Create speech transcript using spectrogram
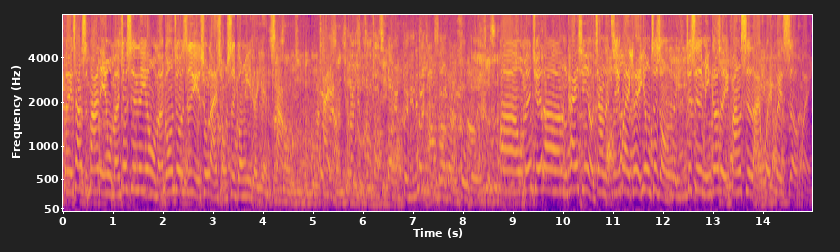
对，唱十八年，我们就是利用我们工作之余出来从事公益的演唱。哎，在演唱唱十八年，对您来讲有什么感受呢？呃，我们觉得很开心，有这样的机会，可以用这种就是民歌的一方式来回馈社会。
